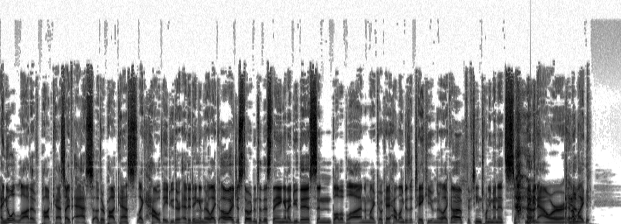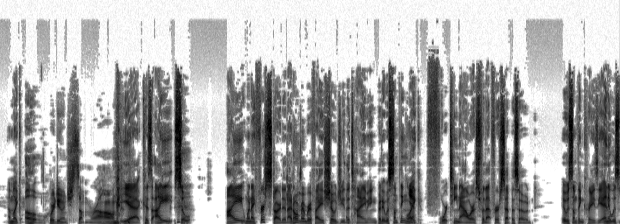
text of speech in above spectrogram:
I know a lot of podcasts. I've asked other podcasts like how they do their editing, and they're like, "Oh, I just throw it into this thing and I do this and blah blah blah." And I'm like, "Okay, how long does it take you?" And they're like, "Uh, 15, 20 minutes, maybe an hour." And I'm like, I'm like, "Oh, We're doing something wrong. yeah, because I so I when I first started, I don't remember if I showed you the timing, but it was something Yeah. like 14 hours for that first episode. It was something crazy, and it was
